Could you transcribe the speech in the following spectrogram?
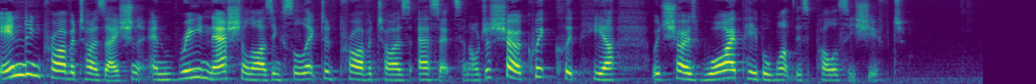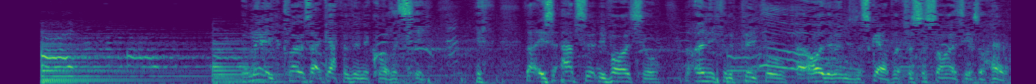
ending privatisation and renationalising selected privatised assets. And I'll just show a quick clip here which shows why people want this policy shift. For me, close that gap of inequality. that is absolutely vital, not only for the people at either end of the scale, but for society as a whole.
